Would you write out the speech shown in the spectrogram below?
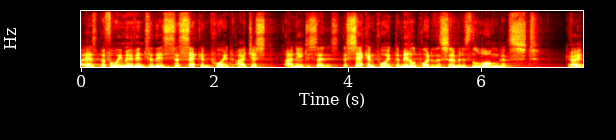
as before we move into this uh, second point, I just I need to say this. The second point, the middle point of the sermon, is the longest. Okay,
